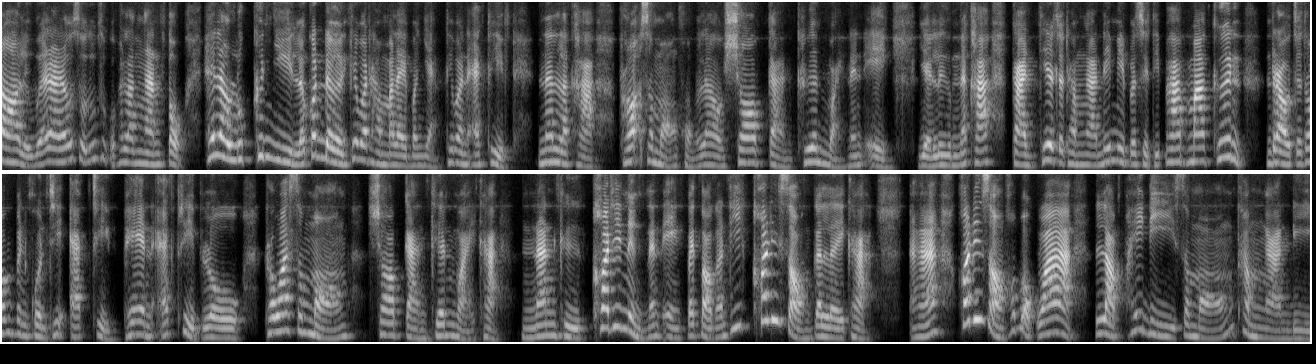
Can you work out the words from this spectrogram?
นอน หรือเวลาเรารู้สึกรู้สึกว่าพลังงานตก ให้เราลุกขึ้นยืนแล้วก็เดินขึ้นมาทำอะไรบางอย่างที่มัน active นั่นแหละค่ะ เพราะสมองของเราชอบการเคลื่อนไหวนั่นเอง อย่าลืมนะคะ การที่เราจะทำงานได้มีประสิทธิภาพมากขึ้น เราจะต้องเป็นคนที่ active pain active low เพราะว่าสมองชอบการเคลื่อนไหวค่ะนั่นคือข้อที่หนึ่งนั่นเองไปต่อกันที่ข้อที่สองกันเลยค่ะอ่าฮะข้อที่สองเขาบอกว่า หลับให้ดีสมองทำงานดี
